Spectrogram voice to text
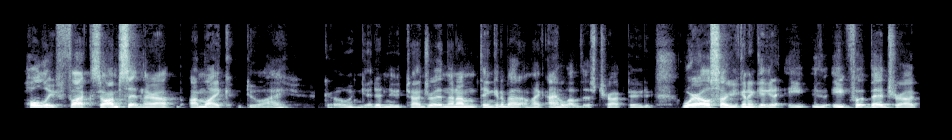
holy fuck. So I'm sitting there, I'm like, do I go and get a new Tundra? And then I'm thinking about it. I'm like, I love this truck, dude. Where else are you going to get an eight, eight foot bed truck?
